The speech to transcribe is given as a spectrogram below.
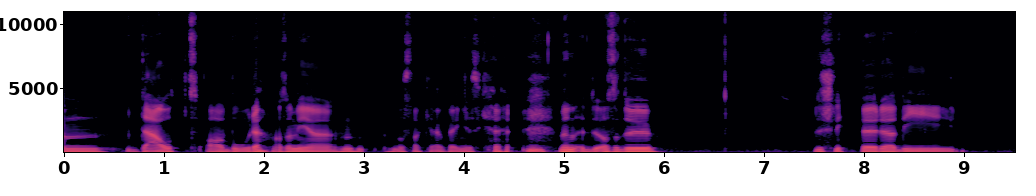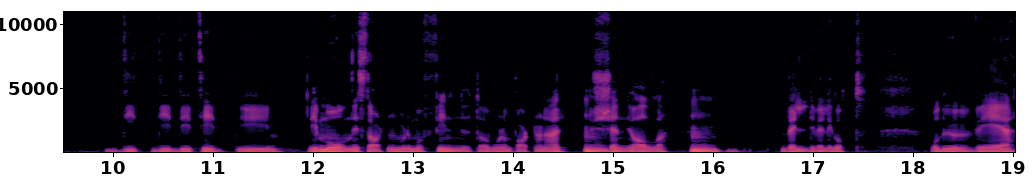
um, doubt av bordet. Altså mye Nå snakker jeg jo på engelsk. Mm. Men du, altså, du Du slipper eh, de de, de, de, de, de, de månedene i starten hvor du må finne ut av hvordan partneren er. Du Mm. kjenner jo alle Mm. veldig, veldig godt. Og du vet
